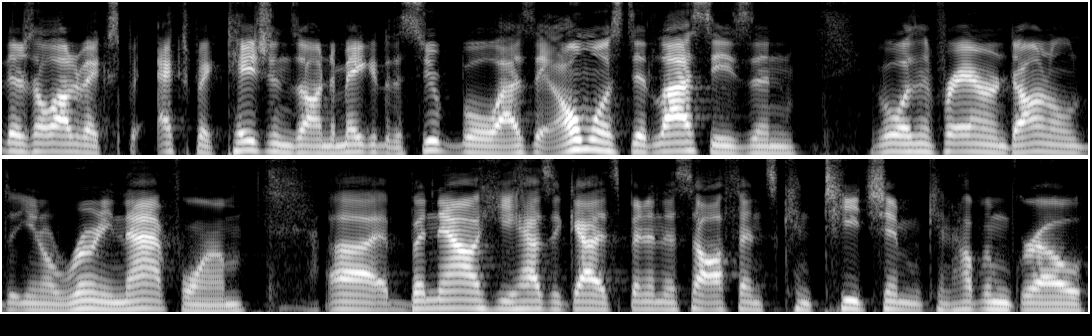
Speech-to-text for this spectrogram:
there's a lot of expe- expectations on to make it to the Super Bowl, as they almost did last season. If it wasn't for Aaron Donald, you know, ruining that for him. Uh, but now he has a guy that's been in this offense, can teach him, can help him grow.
